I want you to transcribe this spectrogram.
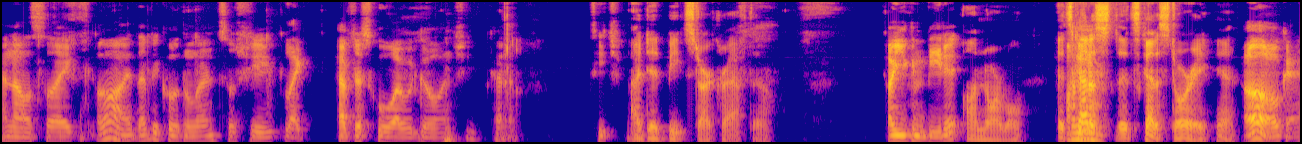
and I was like, "Oh, that'd be cool to learn." So she like after school, I would go and she kind of teach. Me. I did beat StarCraft though oh, you can beat it. on normal. It's On got normal? a it's got a story. Yeah. Oh, okay.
